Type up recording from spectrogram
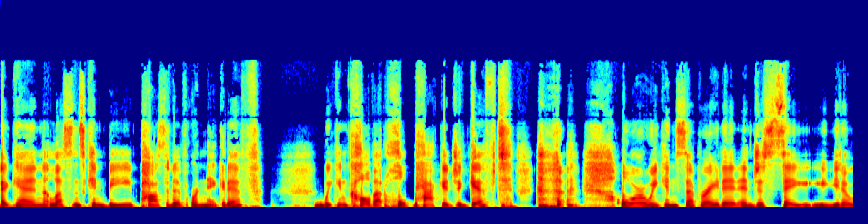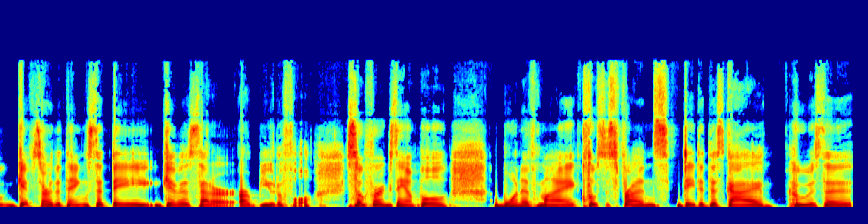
again, lessons can be positive or negative. We can call that whole package a gift, or we can separate it and just say, you know, gifts are the things that they give us that are, are beautiful. So, for example, one of my closest friends dated this guy who is a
